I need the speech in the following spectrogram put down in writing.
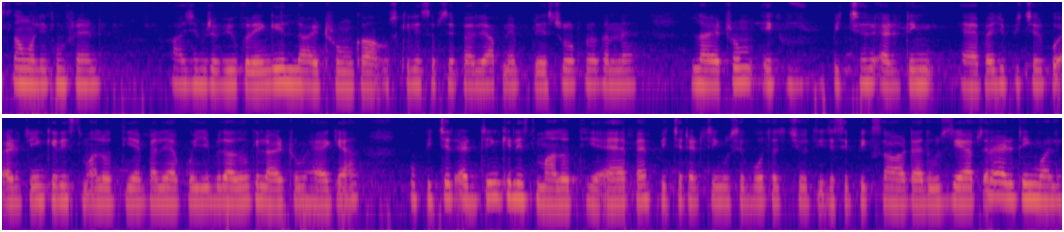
अस्सलाम वालेकुम फ्रेंड। आज हम रिव्यू करेंगे लाइट रूम का। उसके लिए सबसे पहले आपने प्ले स्टोर ओपन करना है। लाइट रूम एक पिक्चर एडिटिंग ऐप है, जो पिक्चर को एडिटिंग के लिए इस्तेमाल होती है। पहले आपको ये बता दूँ कि लाइट रूम है क्या। वो पिक्चर एडिटिंग के लिए इस्तेमाल होती है। ऐप है पिक्चर एडिटिंग उससे बहुत अच्छी होती है। जैसे पिक्स आर्ट है, दूसरी ऐप्स है ना एडिटिंग वाली।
